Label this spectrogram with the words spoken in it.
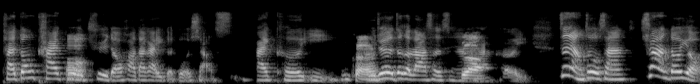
台东开过去的话大概一个多小时，还可以。我觉得这个拉车时间还可以。这两座山虽然都有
